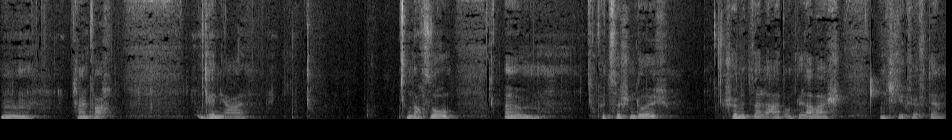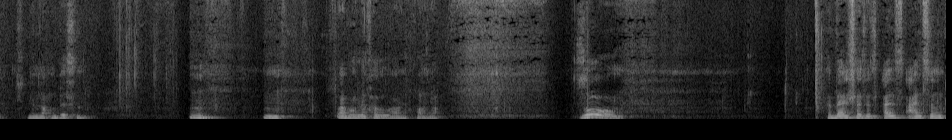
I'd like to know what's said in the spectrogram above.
Mmh. Einfach genial. Auch so ähm, für zwischendurch. Schön mit Salat und Lavash und Chili-Köfte. Ich nehme noch ein bisschen. Mmh. Mmh. Ist einfach lecker geworden, Freunde. So. Dann werde ich das jetzt alles einzeln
